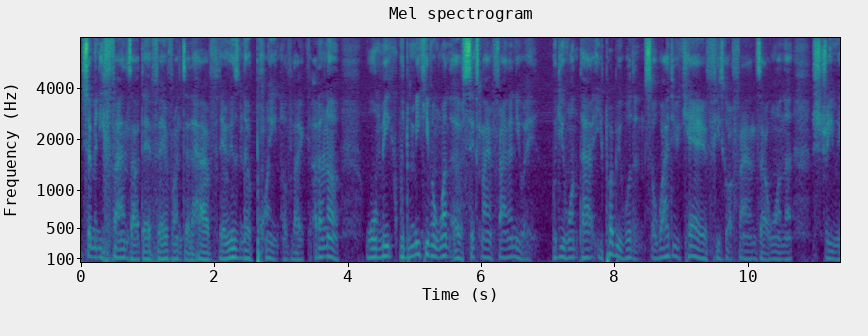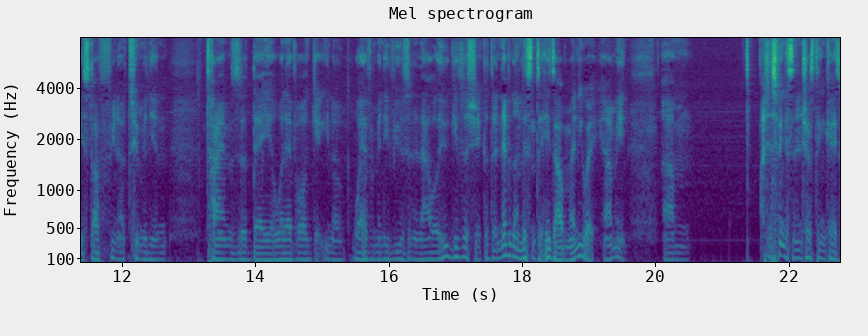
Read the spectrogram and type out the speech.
so many fans out there for everyone to have. There is no point of like I don't know. Will Meek would Meek even want a six nine fan anyway? Would you want that? You probably wouldn't. So why do you care if he's got fans that want to stream his stuff, you know, two million times a day or whatever, or get you know whatever many views in an hour? Who gives a shit? Because they're never gonna listen to his album anyway. You know what I mean? Um, I just think it's an interesting case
